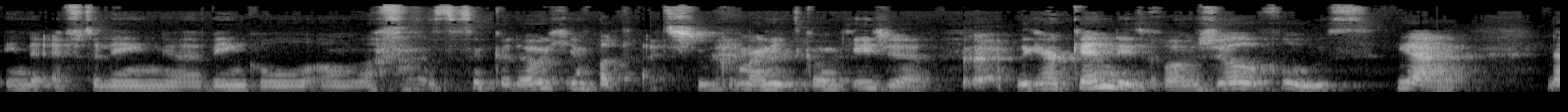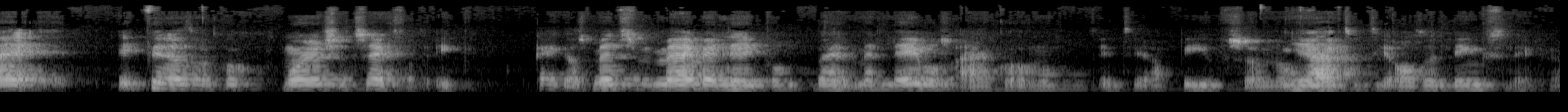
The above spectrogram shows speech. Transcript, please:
in de Efteling eh, winkel om een cadeautje mag uitzoeken, maar niet kan kiezen. Ik herken dit gewoon zo goed. Ja. Nou, ik vind dat ook, ook mooi als je het zegt. Want ik, kijk, als mensen bij mij bij label, bij, met labels aankomen, bijvoorbeeld in therapie of zo, dan Ja. laat ik die altijd links liggen.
